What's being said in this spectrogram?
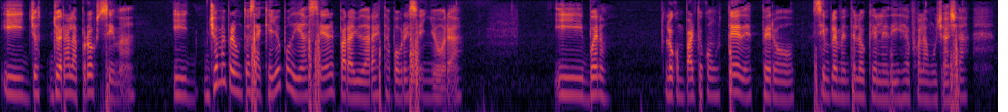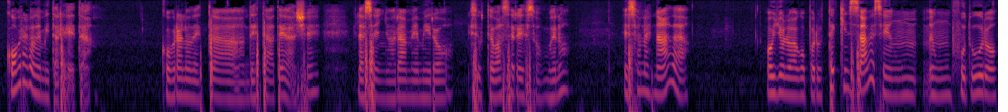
Y yo, yo era la próxima. Y yo me pregunté, o sea, ¿qué yo podía hacer para ayudar a esta pobre señora? Y bueno, lo comparto con ustedes, pero simplemente lo que le dije fue a la muchacha, cóbralo de mi tarjeta, cóbralo de esta, de esta ATH. La señora me miró, y si usted va a hacer eso, bueno, eso no es nada. O yo lo hago por usted, quién sabe si en un, en un futuro,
